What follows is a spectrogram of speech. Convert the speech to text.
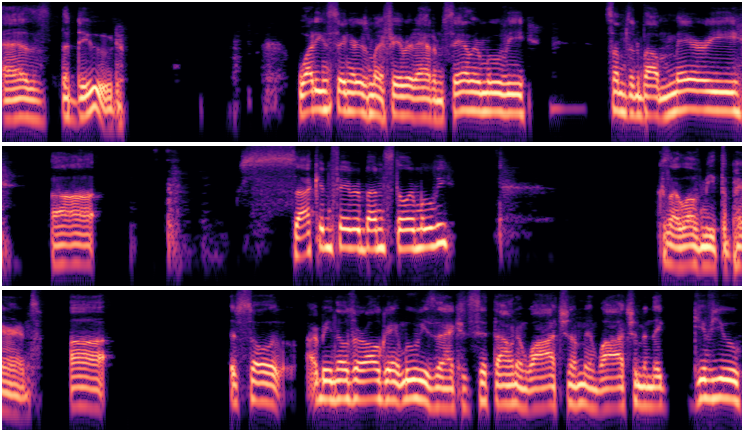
as the dude. Wedding Singer is my favorite Adam Sandler movie. Something about Mary. Uh, second favorite Ben Stiller movie because I love Meet the Parents. Uh, so I mean, those are all great movies that I could sit down and watch them and watch them, and they give you,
